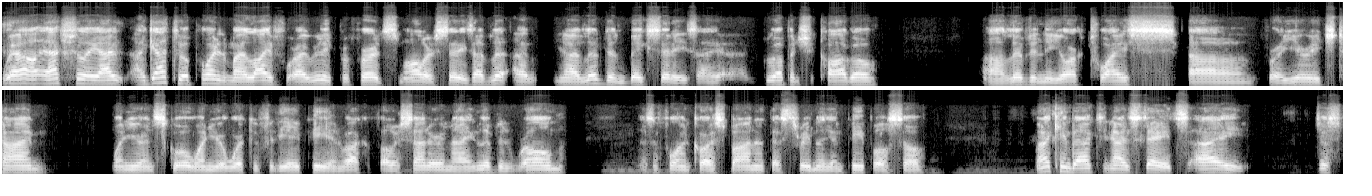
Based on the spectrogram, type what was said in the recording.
Well, actually, I, I got to a point in my life where I really preferred smaller cities. I've lived, I've, you know, I lived in big cities. I uh, grew up in Chicago, uh, lived in New York twice uh, for a year each time. One year in school, one year working for the AP in Rockefeller Center, and I lived in Rome as a foreign correspondent. That's three million people. So when I came back to the United States, I just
